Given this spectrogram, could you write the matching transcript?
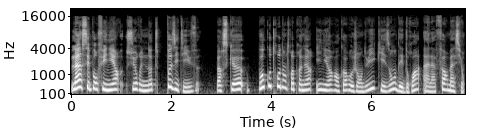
Là, c'est pour finir sur une note positive parce que beaucoup trop d'entrepreneurs ignorent encore aujourd'hui qu'ils ont des droits à la formation.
